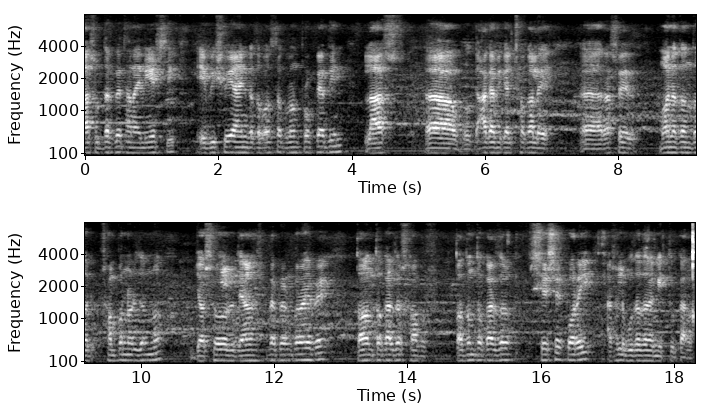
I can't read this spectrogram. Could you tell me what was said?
লাশ উদ্ধার করে থানায় নিয়ে এসেছি। এ বিষয়ে আইনগত ব্যবস্থা গ্রহণ প্রক্রিয়াধীন। লাশ আগামীকাল সকালে রাষ্ট্রের ময়নাতদন্ত সম্পন্নের জন্য যশোর জেনারেল হাসপাতাল প্রেরণ করা হবে। তদন্ত কার্য তদন্ত কার্য শেষের পরেই আসলে বোঝা যাবে মৃত্যুর কারণ।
